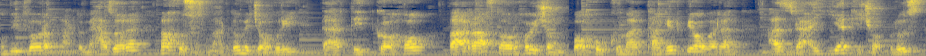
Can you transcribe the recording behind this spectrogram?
امیدوارم مردم هزاره و خصوص مردم جاهوری در دیدگاه ها و رفتارهایشان با حکومت تغییر بیاورند از رعیت چاپلوس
